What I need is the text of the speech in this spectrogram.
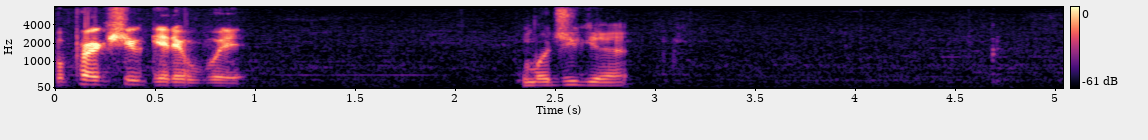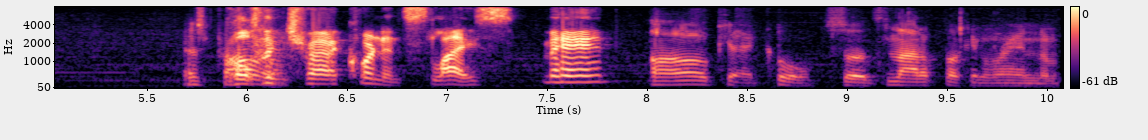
What perks you get it with? What'd you get? That's Golden probably. tricorn and slice, man. Oh, okay, cool. So it's not a fucking random.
